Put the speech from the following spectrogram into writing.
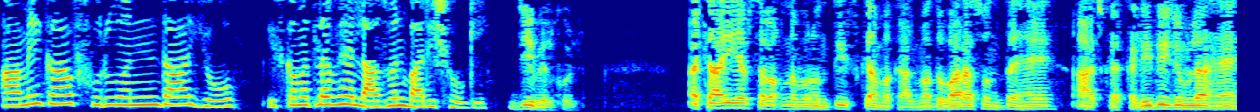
آمے کا فروندہ یو اس کا مطلب ہے لازمن بارش ہوگی۔ جی بالکل۔ اچھا آئیے اب سبق نمبر انتیس کا مکالمہ دوبارہ سنتے ہیں۔ آج کا کلیدی جملہ ہے۔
